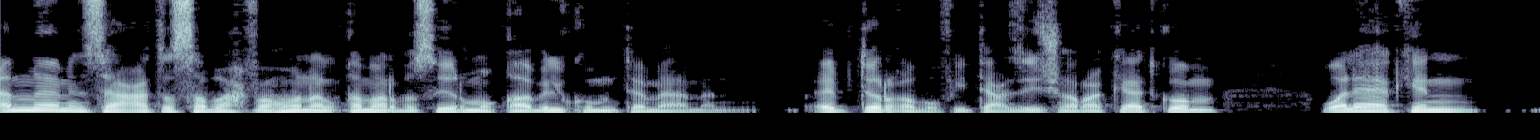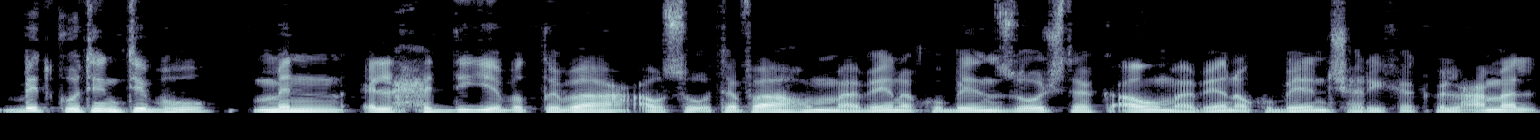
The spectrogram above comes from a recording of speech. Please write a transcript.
أما من ساعات الصباح فهون القمر بصير مقابلكم تماما. بترغبوا في تعزيز شراكاتكم ولكن بدكم تنتبهوا. من الحدية بالطباع أو سوء تفاهم ما بينك وبين زوجتك أو ما بينك وبين شريكك بالعمل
